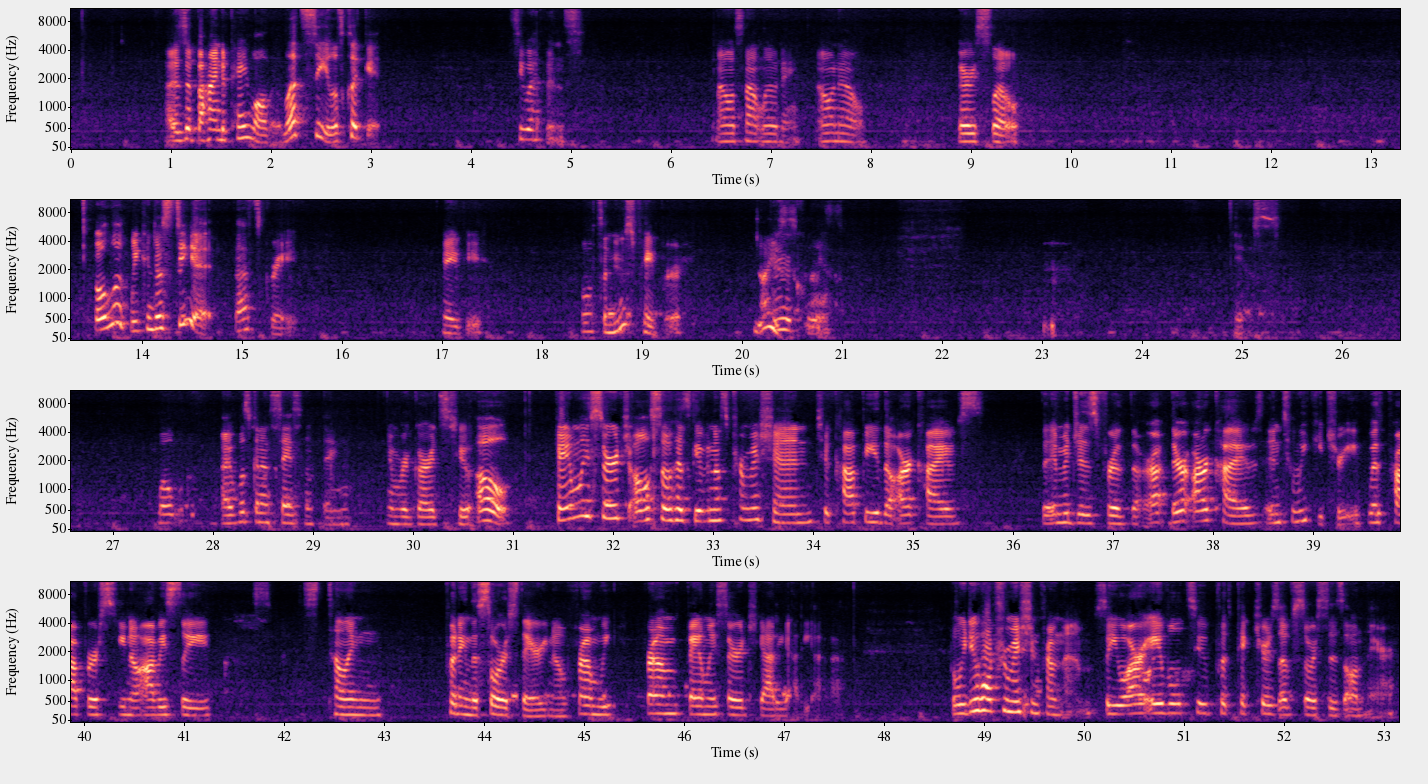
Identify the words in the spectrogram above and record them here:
Uh, is it behind a paywall though? Let's see. Let's click it. See what happens. No, it's not loading. Oh no. Very slow. Oh look, we can just see it. That's great. Maybe. Oh, it's a newspaper. Nice. Very cool. Yes. Well, I was going to say something in regards to. Oh, Family Search also has given us permission to copy the archives, the images for the, their archives into WikiTree with proper, you know, obviously telling, putting the source there, you know, from we from Family Search, yada yada yada. But we do have permission from them. So you are able to put pictures of sources on there.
